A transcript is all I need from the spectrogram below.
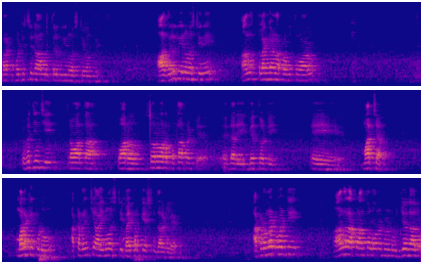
మనకు పొట్టి శ్రీరాములు తెలుగు యూనివర్సిటీ ఉంది. ఆ తెలుగు యూనివర్సిటీని ఆంధ్ర తెలంగాణ ప్రభుత్వం వారు విభజించి తర్వాత వారు సూరవరం ప్రతాప్ గారి పేరుతోటి మార్చారు. మనకిప్పుడు అక్కడ నుంచి ఆ యూనివర్సిటీ బైఫర్కేషన్ జరగలేదు. అక్కడ ఉన్నటువంటి ఆంధ్ర ప్రాంతంలో ఉన్నటువంటి ఉద్యోగాలు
